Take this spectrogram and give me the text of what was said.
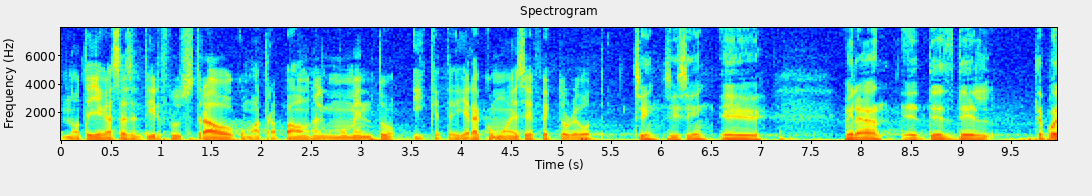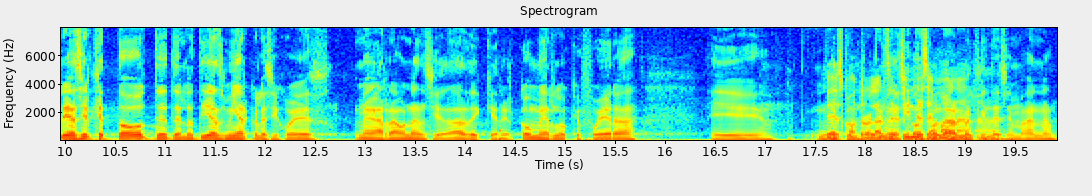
¿no te llegaste a sentir frustrado o como atrapado en algún momento y que te diera como ese efecto rebote? Sí, sí, sí. Eh, mira, eh, desde el... Te podría decir que todo, desde los días miércoles y jueves, me agarraba una ansiedad de querer comer lo que fuera. Eh, descontrolarse el fin de semana. el fin de semana.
